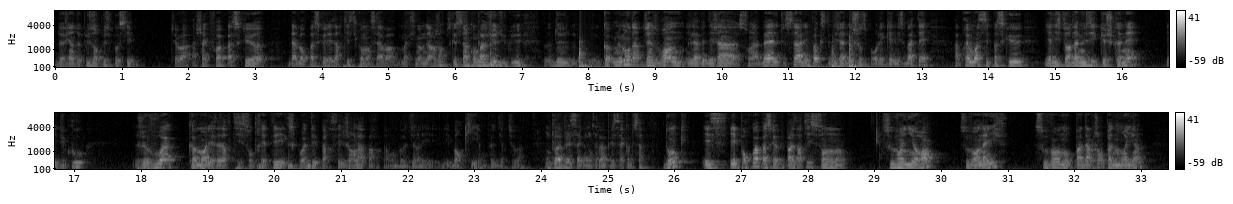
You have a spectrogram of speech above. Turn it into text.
devient de plus en plus possible. Tu vois, à chaque fois, parce que, d'abord parce que les artistes commençaient à avoir maximum d'argent, parce que c'est un combat vieux du, de, comme le monde. hein. James Brown, il avait déjà son label, tout ça. À l'époque, c'était déjà des choses pour lesquelles il se battait. Après, moi, c'est parce que il y a l'histoire de la musique que je connais, et du coup, je vois comment les artistes sont traités, exploités par ces gens-là, par, on peut dire les, les banquiers, on peut dire, tu vois. On peut appeler ça comme On ça. peut appeler ça comme ça. Donc, et, et pourquoi? Parce que la plupart des artistes sont souvent ignorants, souvent naïfs, souvent n'ont pas d'argent, pas de moyens,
